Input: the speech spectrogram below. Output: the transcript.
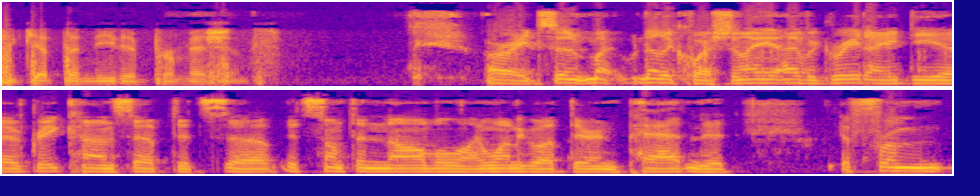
to get the needed permissions All right. So my, another question. I, I have a great idea, a great concept. It's uh, it's something novel. I want to go out there and patent it. From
